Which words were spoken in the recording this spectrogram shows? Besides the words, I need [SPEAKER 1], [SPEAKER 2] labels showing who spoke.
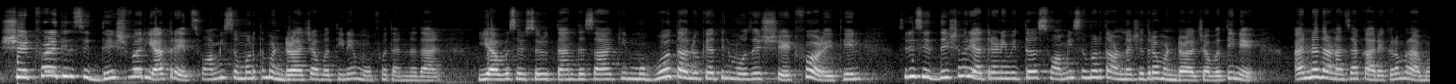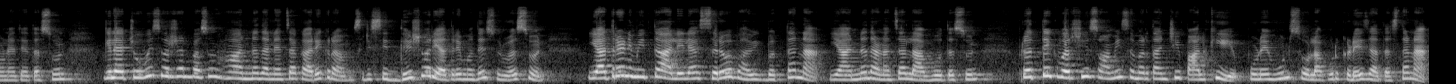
[SPEAKER 1] शेटफळ येथील सिद्धेश्वर यात्रेत स्वामी समर्थ मंडळाच्या वतीने मोफत अन्नदान. यावर वृत्तांत असा की मोहोळ तालुक्यातील मोजे शेटफळ येथील श्री सिद्धेश्वर यात्रेनिमित्त स्वामी समर्थ अन्नक्षेत्र मंडळाच्या वतीने अन्नदानाचा कार्यक्रम राबवण्यात येत असून गेल्या चोवीस वर्षांपासून हा अन्नदानाचा कार्यक्रम श्री सिद्धेश्वर यात्रेमध्ये सुरू असून यात्रेनिमित्त आलेल्या सर्व भाविक भक्तांना या अन्नदानाचा लाभ होत असून प्रत्येक वर्षी स्वामी समर्थांची पालखी पुणेहून सोलापूरकडे जात असताना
